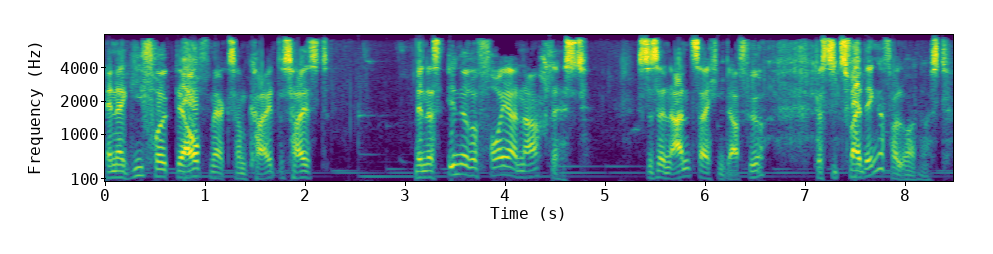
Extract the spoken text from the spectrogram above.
Energie folgt der Aufmerksamkeit. Das heißt, wenn das innere Feuer nachlässt, ist es ein Anzeichen dafür, dass du zwei Dinge verloren hast.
